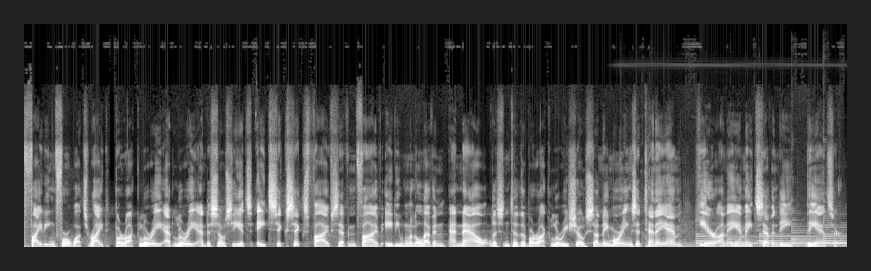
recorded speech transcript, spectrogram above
Fighting for what's right. Barak Lurie at Lurie and Associates, 866 575 8111. And now, listen to the Barak Lurie Show Sunday mornings at 10 a.m. here on AM 870, The Answer.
